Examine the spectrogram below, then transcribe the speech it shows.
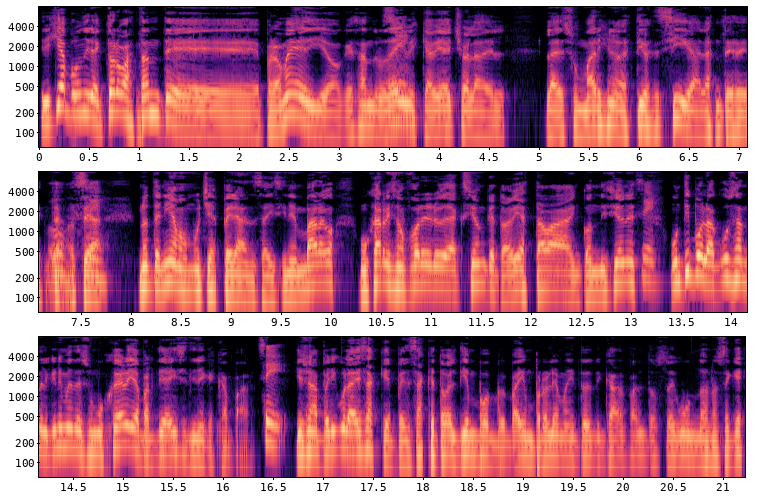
dirigida por un director bastante promedio, que es Andrew Sí. Davis, que había hecho la del, la del submarino de Steven Seagal antes de esta. Uf, o sea, sí. No teníamos mucha esperanza y sin embargo, un Harrison Ford héroe de acción que todavía estaba en condiciones, Sí. un tipo lo acusan del crimen de su mujer y a partir de ahí se tiene que escapar. Sí, Y es una película de esas que pensás que todo el tiempo hay un problema y todo, cada segundos, no sé qué.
